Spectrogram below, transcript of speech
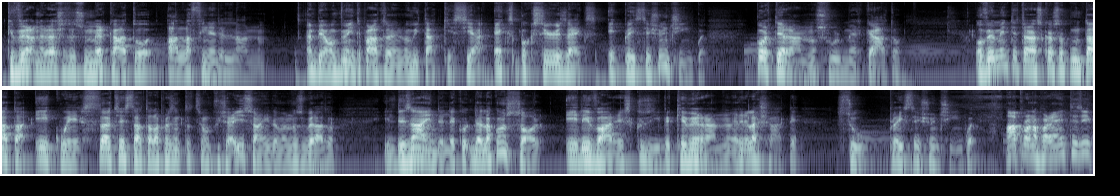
che verranno rilasciate sul mercato alla fine dell'anno. Abbiamo ovviamente parlato delle novità che sia Xbox Series X e PlayStation 5 porteranno sul mercato. Ovviamente tra la scorsa puntata e questa c'è stata la presentazione ufficiale di Sony dove hanno svelato il design delle, della console e le varie esclusive che verranno rilasciate su PlayStation 5. Apro una parentesi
